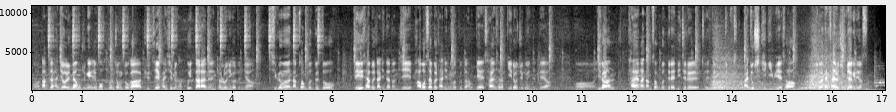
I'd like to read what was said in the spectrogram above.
어, 남자 한 10명 중에 7분 정도가 뷰티에 관심을 갖고 있다라는 결론이거든요. 지금은 남성분들도 네일샵을 다닌다든지 바버샵을 다니는 것들도 함께 자연스럽게 이루어지고 있는데요. 어, 이런 다양한 남성분들의 니즈를 저희들이 만족- 만족시키기 위해서 이번 행사를 준비하게 되었습니다.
